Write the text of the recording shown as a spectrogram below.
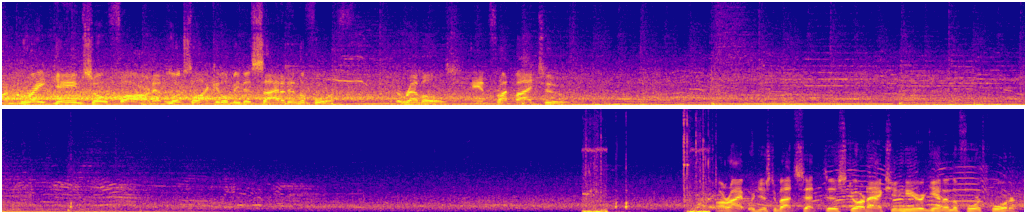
A great game so far, and it looks like it'll be decided in the fourth. The Rebels in front by two. All right, we're just about set to start action here again in the fourth quarter.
